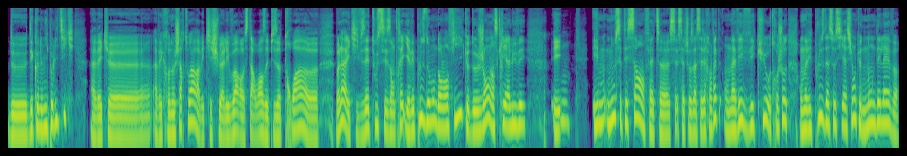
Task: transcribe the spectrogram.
de d'économie politique avec euh, avec Renaud Chartoir, avec qui je suis allé voir euh, Star Wars épisode 3. euh, voilà, et qui faisait tous ces entrées. Il y avait plus de monde dans l'amphi que de gens inscrits à l'UV. Et, Mm. et nous, c'était ça, en fait, euh, cette chose-là. C'est-à-dire qu'en fait, on avait vécu autre chose. On avait plus d'associations que de nombre d'élèves.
